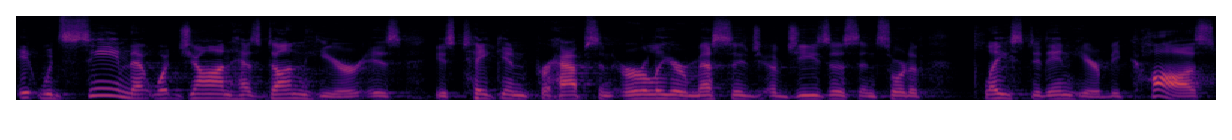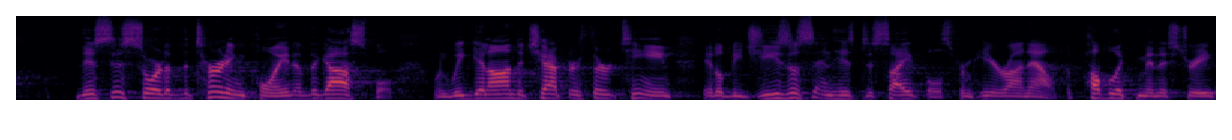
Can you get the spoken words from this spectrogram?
It would seem that what John has done here is, is taken perhaps an earlier message of Jesus and sort of placed it in here because this is sort of the turning point of the gospel. When we get on to chapter 13, it'll be Jesus and his disciples from here on out. The public ministry,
